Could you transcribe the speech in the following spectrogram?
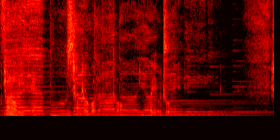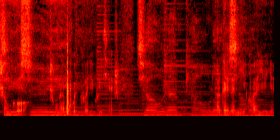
总有一天，你承受过的疼痛会有助于你。生活从来不会刻意亏欠谁，他给了你一块阴影。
